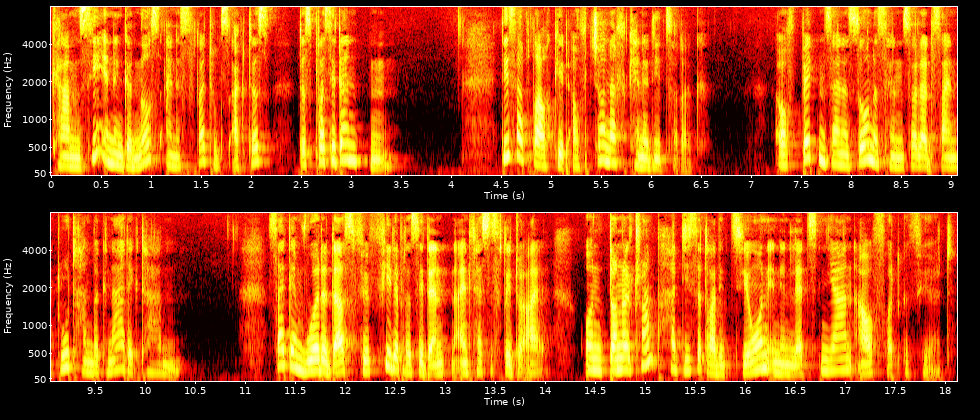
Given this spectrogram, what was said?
kamen sie in den Genuss eines Rettungsaktes des Präsidenten. Dieser Brauch geht auf John F. Kennedy zurück. Auf Bitten seines Sohnes hin soll er seinen Truthahn begnadigt haben. Seitdem wurde das für viele Präsidenten ein festes Ritual und Donald Trump hat diese Tradition in den letzten Jahren auch fortgeführt.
